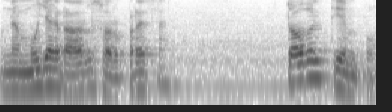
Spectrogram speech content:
una muy agradable sorpresa, todo el tiempo,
